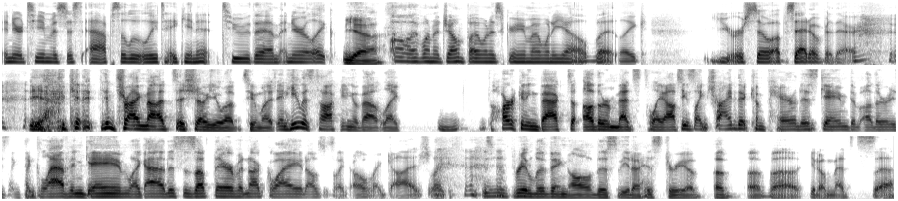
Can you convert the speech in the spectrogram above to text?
and your team is just absolutely taking it to them, and you're like, yeah, oh, I want to jump, I want to scream, I want to yell, but like you're so upset over there. yeah, trying not to show you up too much. And he was talking about like harkening back to other Mets playoffs. He's like trying to compare this game to other. He's like the Glavine game, like ah, this is up there, but not quite. I was just like, oh my gosh, like this is reliving all of this, you know, history of of of uh, you know Mets uh,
